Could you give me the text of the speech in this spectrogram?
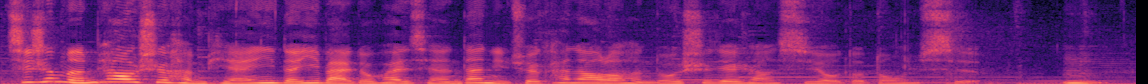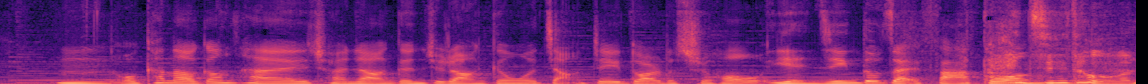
其实门票是很便宜的，一百多块钱，但你却看到了很多世界上稀有的东西。嗯。嗯，我看到刚才船长跟局长跟我讲这一段的时候，眼睛都在发光，激动了。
